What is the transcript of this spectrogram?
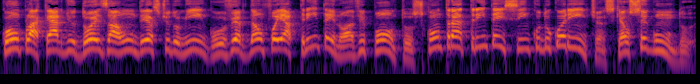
Com o placar de 2 a 1 deste domingo, o Verdão foi a 39 pontos contra 35 do Corinthians, que é o segundo.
